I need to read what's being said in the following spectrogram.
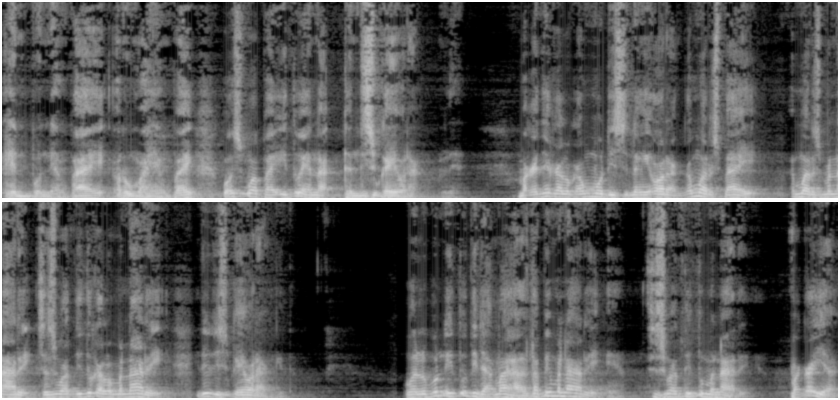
handphone yang baik, rumah yang baik. Pokoknya semua baik itu enak dan disukai orang. Makanya kalau kamu mau disenangi orang, kamu harus baik, kamu harus menarik. Sesuatu itu kalau menarik itu disukai orang. Gitu. Walaupun itu tidak mahal tapi menarik ya. Sesuatu itu menarik Maka ya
